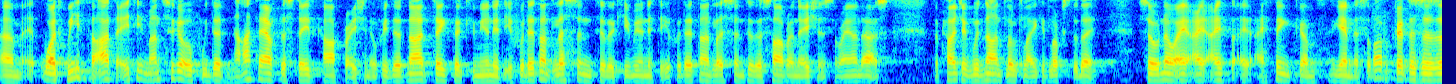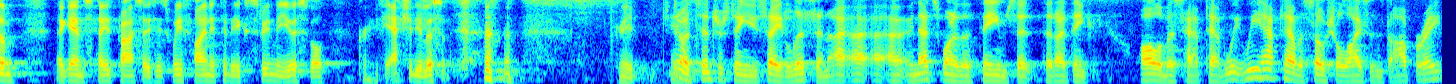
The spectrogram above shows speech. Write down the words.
Um, what we thought 18 months ago, if we did not have the state cooperation, if we did not take the community, if we did not listen to the community, if we did not listen to the sovereign nations around us, the project would not look like it looks today. So no, I, I, I, I think, um, again, there's a lot of criticism against state processes. We find it to be extremely useful Great. if you actually listen. Great. You know, it's interesting you say listen. I, I, I mean, that's one of the themes that, that I think all of us have to have. We, we have to have a social license to operate.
